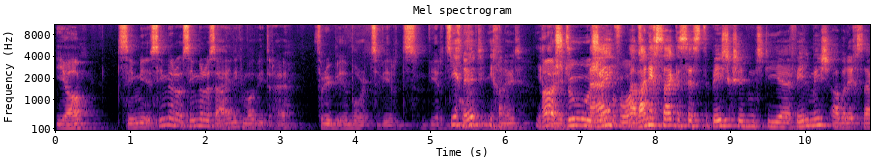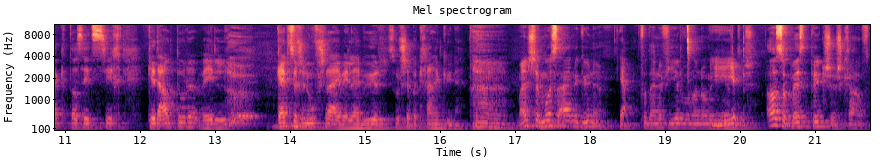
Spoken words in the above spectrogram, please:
ja, sind wir, sind, wir, sind wir uns einig mal wieder? He? Three Billboards wird es Ich nicht, ich kann nicht. Ich Ah, hast nicht. du Nein, Water? auch wenn ich sage, dass es der bestgeschriebenste äh, Film ist, aber ich sage, dass jetzt sich Get Out durch, weil gäbe es einen Aufschrei, weil er würde sonst eben keinen gewinnen. Meinst du, er muss einer gewinnen? Ja. Von diesen vier, die er nominiert Yep. ist. Also, Best Picture ist gekauft.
